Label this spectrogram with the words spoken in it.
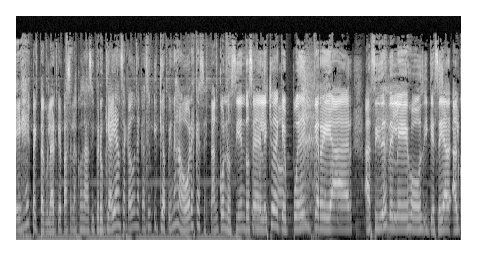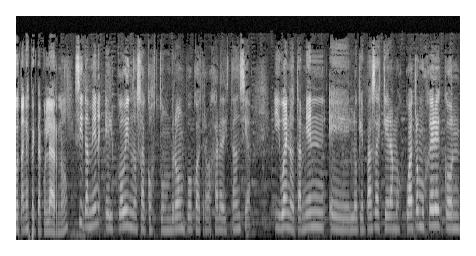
es espectacular que pasen las cosas así, pero que hayan sacado una canción y que apenas ahora es que se están conociendo, o sea, el hecho de que pueden crear así desde lejos y que sea algo tan espectacular, ¿no? Sí, también el COVID nos acostumbró un poco a trabajar a distancia y bueno, también eh, lo que pasa es que éramos cuatro mujeres con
